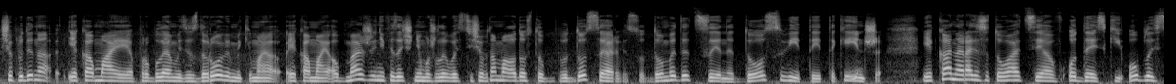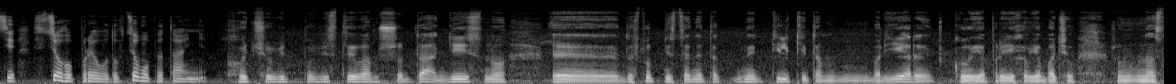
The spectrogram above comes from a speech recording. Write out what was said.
Щоб людина, яка має проблеми зі здоров'ям, яка має, яка має обмежені фізичні можливості, щоб вона мала доступ до сервісу, до медицини, до освіти і таке інше. Яка наразі ситуація в Одеській області з цього приводу, в цьому питанні? Хочу відповісти вам, що да, дійсно е, доступність це не так не тільки там бар'єри. Коли я приїхав, я бачив, що у нас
